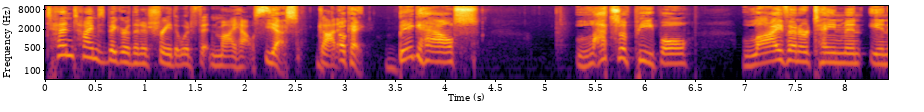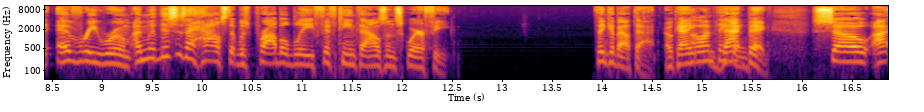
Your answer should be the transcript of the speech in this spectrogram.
10 times bigger than a tree that would fit in my house. Yes. Got it. Okay. Big house, lots of people, live entertainment in every room. I mean, this is a house that was probably 15,000 square feet. Think about that, okay? Oh, I'm thinking. That big. So I,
